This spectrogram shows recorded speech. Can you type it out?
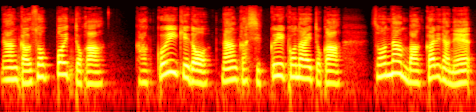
なんか嘘っぽいとかかっこいいけどなんかしっくりこないとかそんなんばっかりだね。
